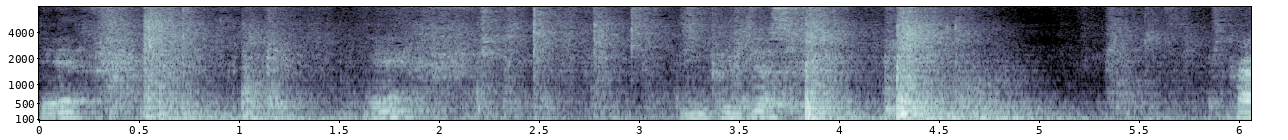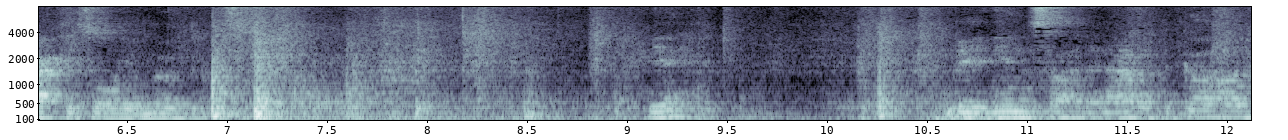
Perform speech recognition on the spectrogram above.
yeah, yeah. And you can just practice all your movements, yeah being inside and out of the guard,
